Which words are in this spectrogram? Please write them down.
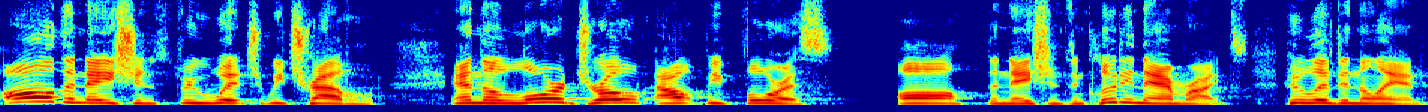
all the nations through which we traveled. And the Lord drove out before us all the nations, including the Amorites who lived in the land.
